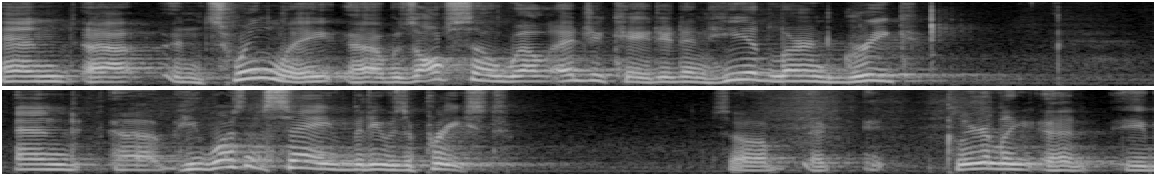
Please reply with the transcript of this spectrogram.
and, uh, and Zwingli uh, was also well educated, and he had learned Greek, and uh, he wasn't saved, but he was a priest. So clearly, he,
